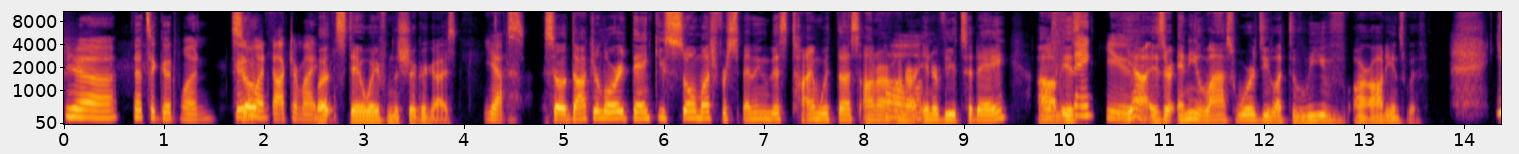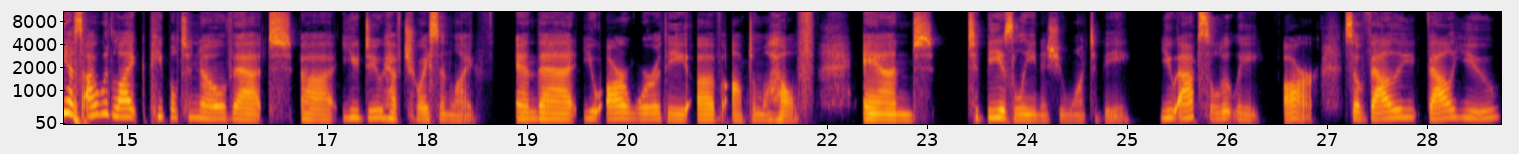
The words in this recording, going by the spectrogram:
Yeah, that's a good one. Good so, one, Dr. Mike. Let's stay away from the sugar, guys. Yes. So, Dr. Lori, thank you so much for spending this time with us on our oh. on our interview today. Um, well, is, thank you. Yeah. Is there any last words you'd like to leave our audience with? Yes, I would like people to know that uh, you do have choice in life and that you are worthy of optimal health and to be as lean as you want to be. You absolutely are. So value value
